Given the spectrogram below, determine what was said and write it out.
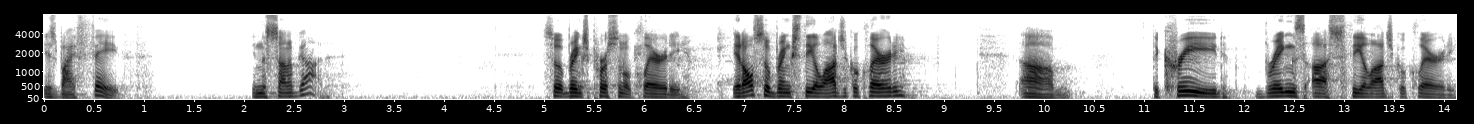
is by faith in the Son of God. So it brings personal clarity. It also brings theological clarity. Um, the creed brings us theological clarity.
